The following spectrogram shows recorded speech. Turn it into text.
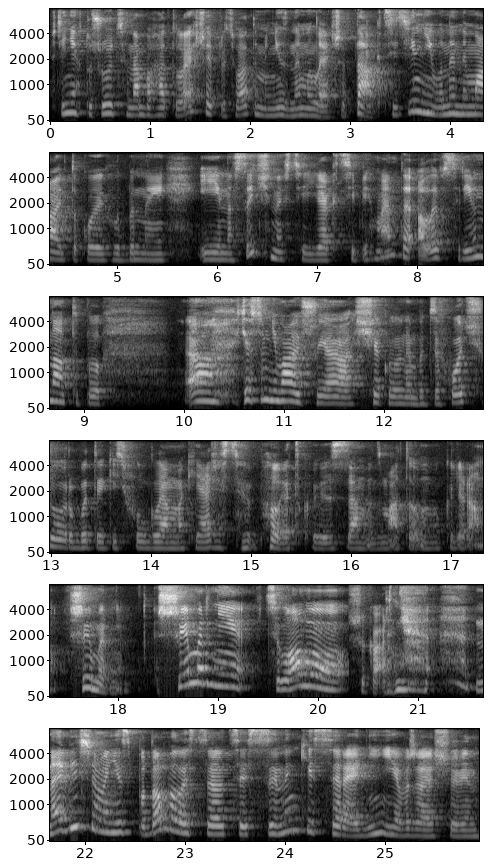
в тінях тушуються набагато легше, і працювати мені з ними легше. Так, ці тіні вони не мають такої глибини і насиченості, як ці пігменти, але все рівно, типу. Я сумніваюся, що я ще коли-небудь захочу робити якийсь фул глем макіяжі з цією палеткою саме з матовими кольорами. Шимерні. Шимерні в цілому шикарні. Найбільше мені сподобалось це цей синенький середній. Я вважаю, що він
